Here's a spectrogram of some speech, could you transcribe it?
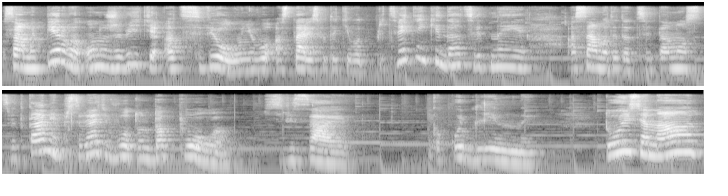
самый первый, он уже, видите, отцвел. У него остались вот эти вот прицветники, да, цветные. А сам вот этот цветонос с цветками, представляете, вот он до пола свисает. Какой длинный. То есть она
